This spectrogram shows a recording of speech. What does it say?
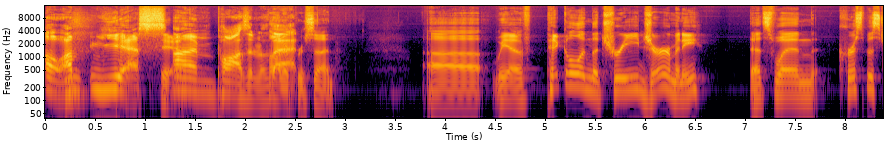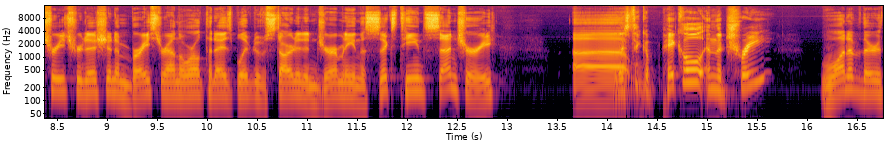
Oh, I'm yes, Yeah. I'm positive of that. 100%. Uh, we have Pickle in the Tree, Germany. That's when Christmas tree tradition embraced around the world today is believed to have started in Germany in the 16th century. Let's uh, take a pickle in the tree. One of their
